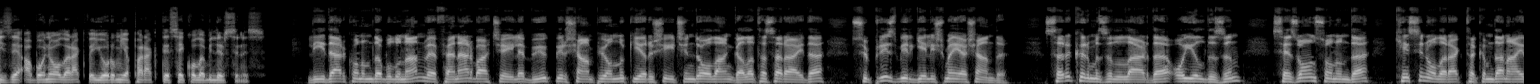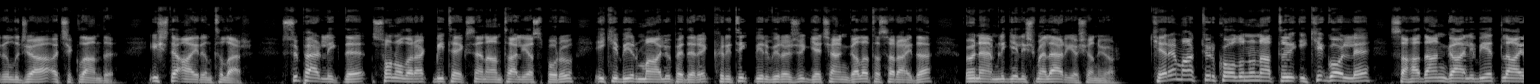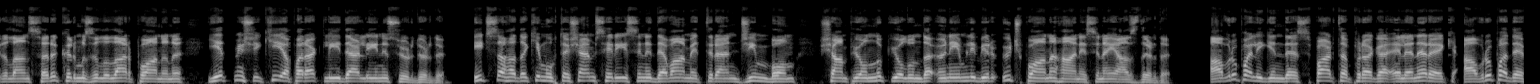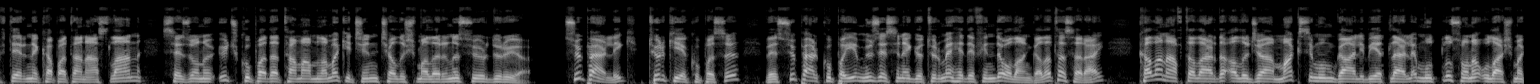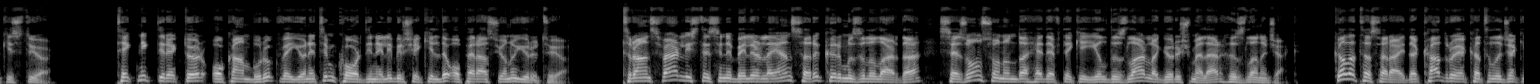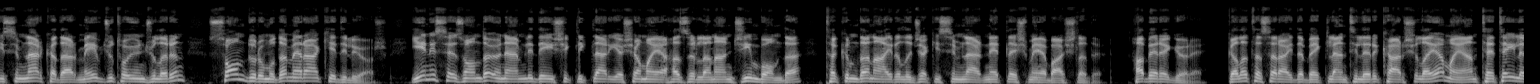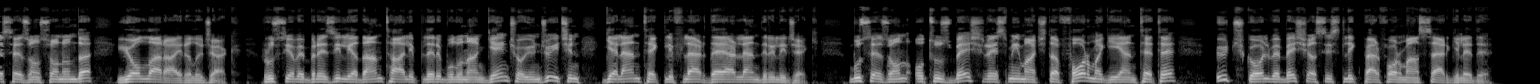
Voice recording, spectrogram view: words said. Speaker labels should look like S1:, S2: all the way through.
S1: Bize abone olarak ve yorum yaparak destek olabilirsiniz.
S2: Lider konumda bulunan ve Fenerbahçe ile büyük bir şampiyonluk yarışı içinde olan Galatasaray'da sürpriz bir gelişme yaşandı. Sarı Kırmızılılarda o yıldızın sezon sonunda kesin olarak takımdan ayrılacağı açıklandı. İşte ayrıntılar. Süper Lig'de son olarak Biteksen Antalya Sporu 2-1 mağlup ederek kritik bir virajı geçen Galatasaray'da önemli gelişmeler yaşanıyor. Kerem Aktürkoğlu'nun attığı iki golle sahadan galibiyetle ayrılan Sarı Kırmızılılar puanını 72 yaparak liderliğini sürdürdü. İç sahadaki muhteşem serisini devam ettiren Cimbom, şampiyonluk yolunda önemli bir 3 puanı hanesine yazdırdı. Avrupa Ligi'nde Sparta Praga elenerek Avrupa defterini kapatan Aslan, sezonu 3 kupada tamamlamak için çalışmalarını sürdürüyor. Süper Lig, Türkiye Kupası ve Süper Kupayı müzesine götürme hedefinde olan Galatasaray, kalan haftalarda alacağı maksimum galibiyetlerle mutlu sona ulaşmak istiyor. Teknik direktör Okan Buruk ve yönetim koordineli bir şekilde operasyonu yürütüyor. Transfer listesini belirleyen Sarı Kırmızılılarda sezon sonunda hedefteki yıldızlarla görüşmeler hızlanacak. Galatasaray'da kadroya katılacak isimler kadar mevcut oyuncuların son durumu da merak ediliyor. Yeni sezonda önemli değişiklikler yaşamaya hazırlanan Cimbom'da takımdan ayrılacak isimler netleşmeye başladı. Habere göre Galatasaray'da beklentileri karşılayamayan Tete ile sezon sonunda yollar ayrılacak. Rusya ve Brezilya'dan talipleri bulunan genç oyuncu için gelen teklifler değerlendirilecek. Bu sezon 35 resmi maçta forma giyen Tete, 3 gol ve 5 asistlik performans sergiledi.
